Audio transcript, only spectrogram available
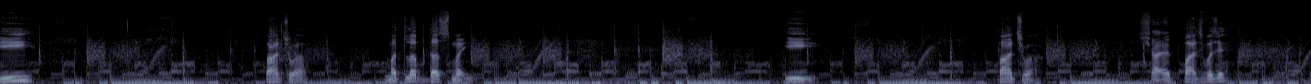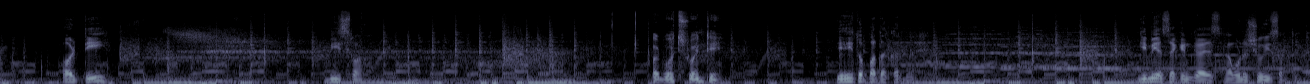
ई पांचवा मतलब दस मई। ई पांचवा शायद पाँच बजे। और टी बीसवा। But what's 20? यही तो पता करना है। Give me a second guys I want to show you something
